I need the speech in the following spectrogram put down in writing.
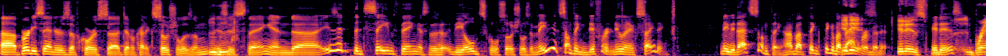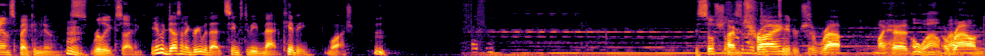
uh, Bernie Sanders, of course, uh, democratic socialism is Mm-hmm. his thing, and uh, is it the same thing as the, the old school socialism? Maybe it's something different, new, and exciting. Maybe that's something. How about think think about It that is. for a minute? It is. It is? Hmm. brand spanking new. It's really exciting. You know who doesn't agree with that seems to be Matt Kibbe. Watch. Is I'm socialism a trying dictatorship? to wrap my head Oh, wow. Wow. around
